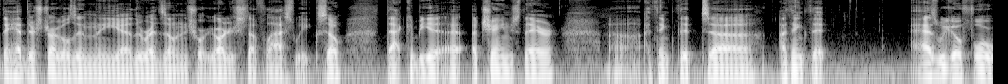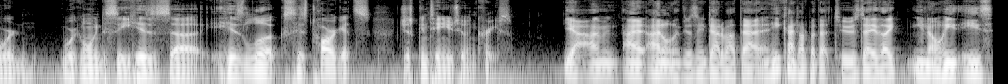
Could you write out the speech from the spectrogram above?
they had their struggles in the uh, the red zone and short yardage stuff last week, so that could be a, a change there. Uh, I think that uh, I think that as we go forward, we're going to see his uh, his looks, his targets just continue to increase. Yeah, I mean, I, I don't think there's any doubt about that. And he kind of talked about that Tuesday. Like, you know, he, he's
